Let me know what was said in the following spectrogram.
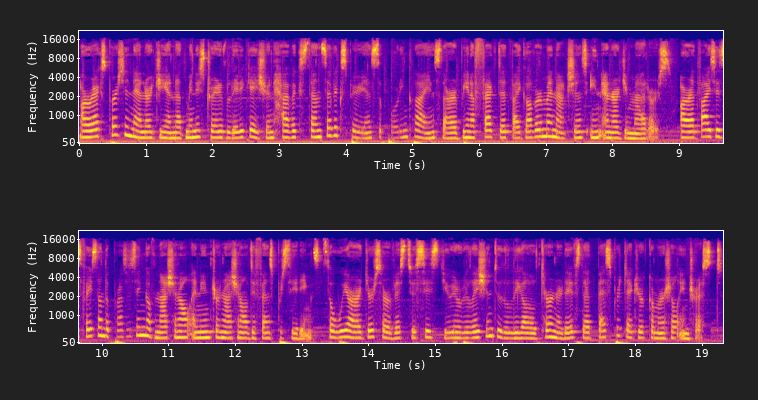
Our experts in energy and administrative litigation have extensive experience supporting clients that are being affected by government actions in energy matters. Our advice is based on the processing of national and international defense proceedings, so we are at your service to assist you in relation to the legal alternatives that best protect your commercial interests.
